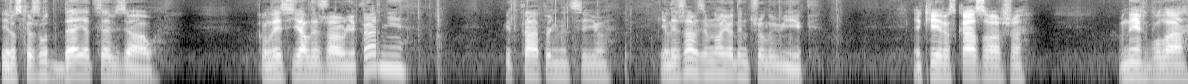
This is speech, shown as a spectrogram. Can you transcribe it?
І розкажу, де я це взяв. Колись я лежав в лікарні під капельницею і лежав зі мною один чоловік, який розказував, що в них була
